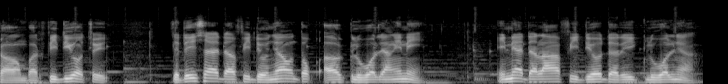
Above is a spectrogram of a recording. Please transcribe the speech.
gambar video cuy. Jadi saya ada videonya untuk uh, glue wall yang ini. Ini adalah video dari glue wallnya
